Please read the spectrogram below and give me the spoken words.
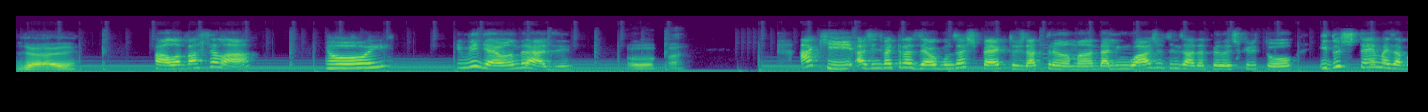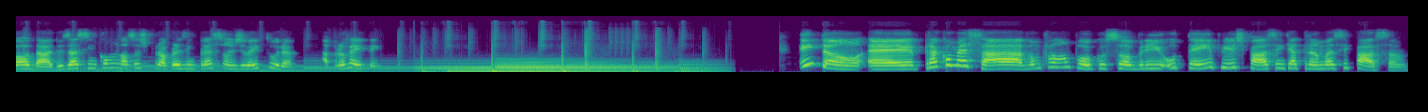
E aí? Paula Barcelar. Oi. E Miguel Andrade. Opa. Aqui a gente vai trazer alguns aspectos da trama, da linguagem utilizada pelo escritor e dos temas abordados, assim como nossas próprias impressões de leitura. Aproveitem! Então, é, para começar, vamos falar um pouco sobre o tempo e espaço em que a trama se passa.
